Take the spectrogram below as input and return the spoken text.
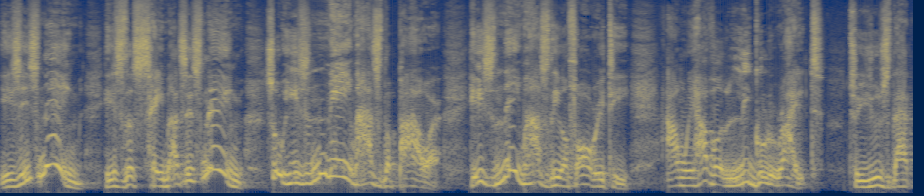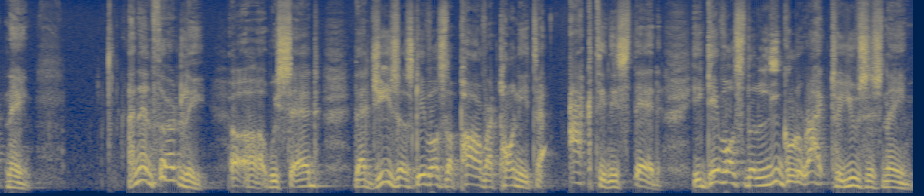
Is his name. He's the same as his name. So his name has the power. His name has the authority. And we have a legal right to use that name. And then thirdly, uh, uh we said that Jesus gave us the power of attorney to act in his stead. He gave us the legal right to use his name.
